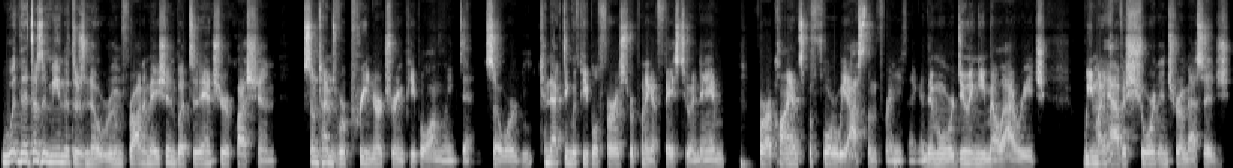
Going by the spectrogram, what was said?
what, that doesn't mean that there's no room for automation but to answer your question sometimes we're pre-nurturing people on linkedin. So we're connecting with people first. We're putting a face to a name for our clients before we ask them for anything. And then when we're doing email outreach we might have a short intro message.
